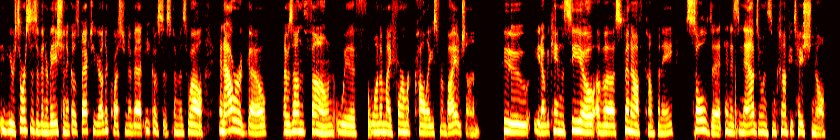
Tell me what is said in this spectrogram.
your sources of innovation. It goes back to your other question about ecosystem as well. An hour ago, I was on the phone with one of my former colleagues from Biogen who, you know, became the CEO of a spinoff company, sold it, and is now doing some computational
